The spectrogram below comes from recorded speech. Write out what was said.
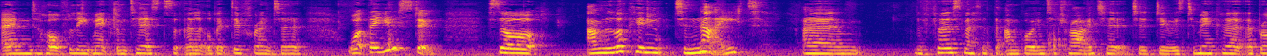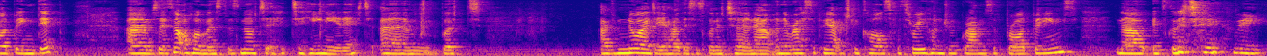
and hopefully make them taste a little bit different to what they used to. So I'm looking tonight, um, the first method that I'm going to try to, to do is to make a, a broad bean dip. Um, so it's not hummus, there's no tahini in it, um, but I've no idea how this is going to turn out and the recipe actually calls for 300 grams of broad beans. Now it's going to take me,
